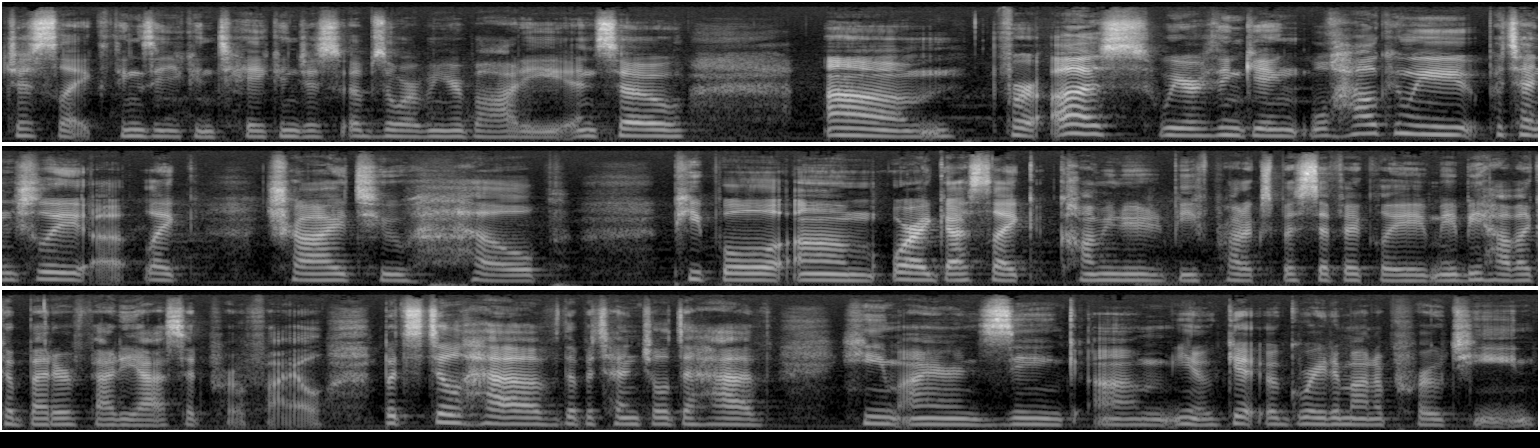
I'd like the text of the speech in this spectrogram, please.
just like things that you can take and just absorb in your body. And so um, for us, we were thinking, well, how can we potentially uh, like try to help people um, or i guess like comminuted beef products specifically maybe have like a better fatty acid profile but still have the potential to have heme iron zinc um, you know get a great amount of protein.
